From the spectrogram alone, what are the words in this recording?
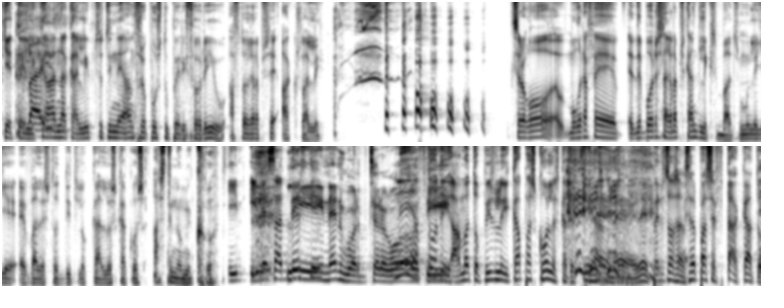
Και τελικά ανακαλύψει ότι είναι άνθρωπος του περιθωρίου. Αυτό έγραψε actually. Ξέρω εγώ, μου έγραφε. ε, Δεν μπόρεσε να γράψεις καν τη λέξη badge. Μου έλεγε, έβαλε στον τίτλο Καλός κακός αστυνομικός. Είναι σαν Λες και- την N-word, ξέρω εγώ. ναι, ότι αυτό ότι άμα το πεις λογικά πας κόλλες κατευθείαν. ναι, ναι, Παίρνεις το ασανσέρ, πας 7 κάτω.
